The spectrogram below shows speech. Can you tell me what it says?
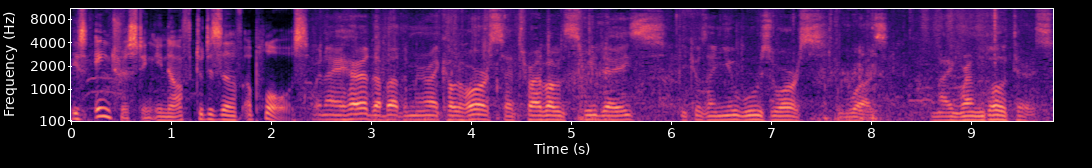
is interesting enough to deserve applause. When I heard about the miracle horse, I traveled three days because I knew whose horse it was. My granddaughter's.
